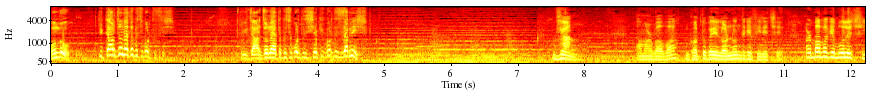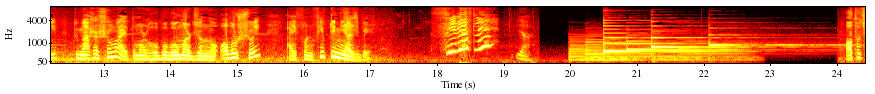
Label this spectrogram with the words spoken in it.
বন্ধু তুই কার জন্য এত কিছু করতেছিস? তুই যার জন্য এত কিছু করতেছিস সে কি করতেছিস জানিস? জান আমার বাবা গতকালই লন্ডন থেকে ফিরেছে। আর বাবাকে বলেছি তুমি আসার সময় তোমার হবু বৌমার জন্য অবশ্যই আইফোন ফিফটিন নিয়ে আসবে। সিরিয়াসলি ইয়া অথচ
